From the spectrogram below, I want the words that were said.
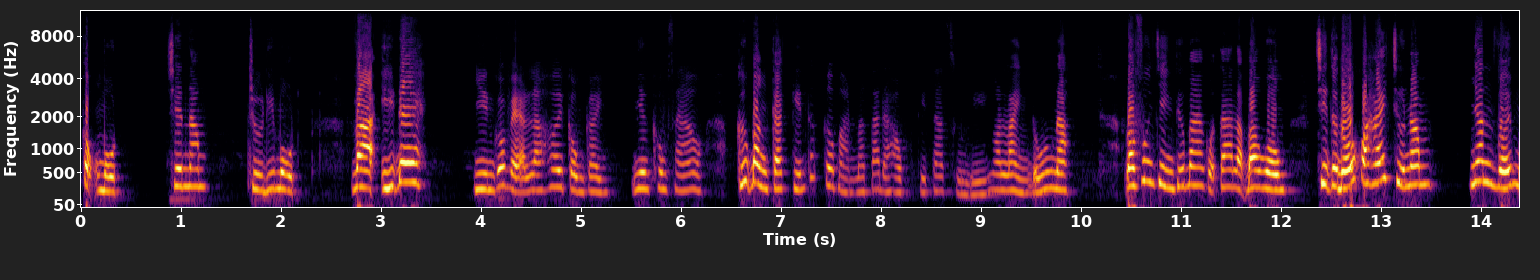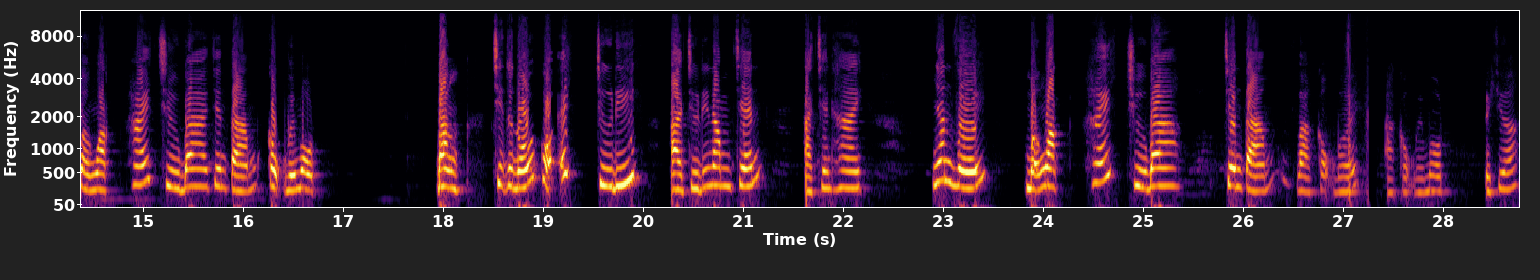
cộng 1 trên 5 trừ đi 1. Và ý D, nhìn có vẻ là hơi cồng kềnh, nhưng không sao. Cứ bằng các kiến thức cơ bản mà ta đã học thì ta xử lý ngon lành, đúng không nào? Và phương trình thứ ba của ta là bao gồm trị tuyệt đối của 2x trừ 5 nhân với mở ngoặc 2x trừ 3 trên 8 cộng với 1 bằng trị tuyệt đối của x trừ đi à trừ đi 5 trên à trên 2 nhân với mở ngoặc 2x trừ 3 trên 8 và cộng với à cộng với 1. Được chưa?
